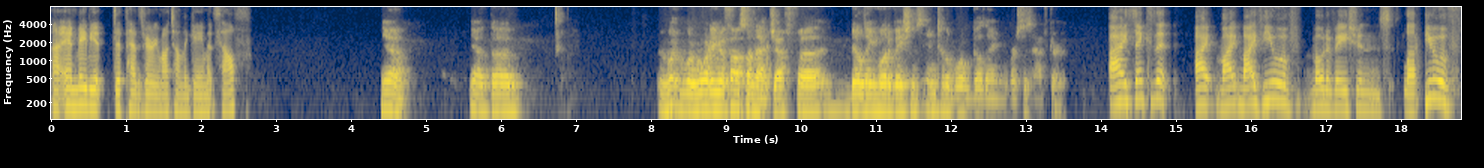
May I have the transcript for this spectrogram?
uh, and maybe it depends very much on the game itself. Yeah, yeah. The what, what are your thoughts on that, Jeff? Uh, building motivations into the world building versus after. I think that I my my view of motivations, like view of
